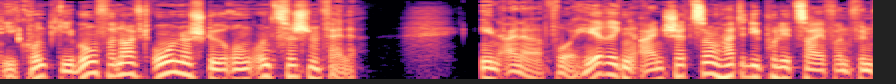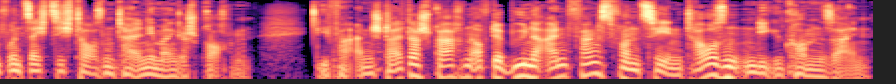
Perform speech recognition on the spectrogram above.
Die Kundgebung verläuft ohne Störung und Zwischenfälle. In einer vorherigen Einschätzung hatte die Polizei von 65.000 Teilnehmern gesprochen. Die Veranstalter sprachen auf der Bühne anfangs von Zehntausenden, die gekommen seien.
